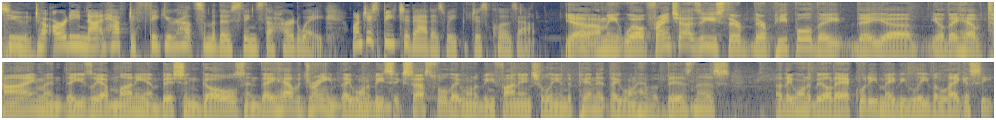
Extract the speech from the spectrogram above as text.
to mm-hmm. to already not have to figure out some of those things the hard way why don't you speak to that as we just close out yeah, I mean, well, franchisees they're they're people. They they uh, you know they have time and they usually have money, ambition, goals, and they have a dream. They want to mm-hmm. be successful. They want to be financially independent. They want to have a business. Uh, they want to build equity, maybe leave a legacy.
